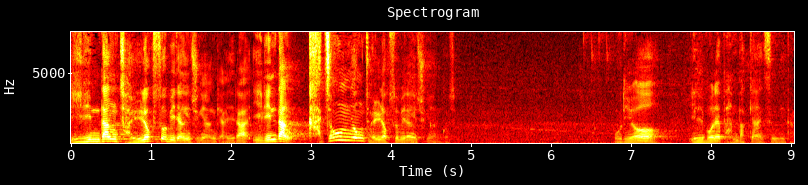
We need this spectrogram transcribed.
1인당 전력 소비량이 중요한 게 아니라 1인당 가정용 전력 소비량이 중요한 거죠. 우리요, 일본의 반밖에 안 씁니다.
